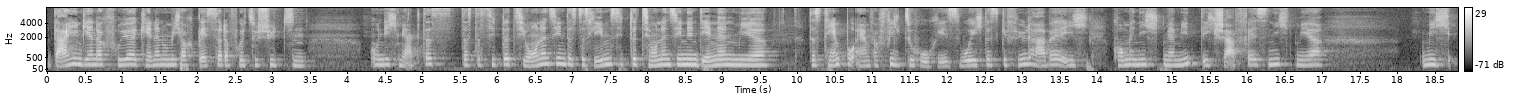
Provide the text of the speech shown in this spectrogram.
dahingehend auch früher erkennen, um mich auch besser davor zu schützen. Und ich merke, dass, dass das Situationen sind, dass das Lebenssituationen sind, in denen mir das Tempo einfach viel zu hoch ist, wo ich das Gefühl habe, ich komme nicht mehr mit, ich schaffe es nicht mehr, mich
